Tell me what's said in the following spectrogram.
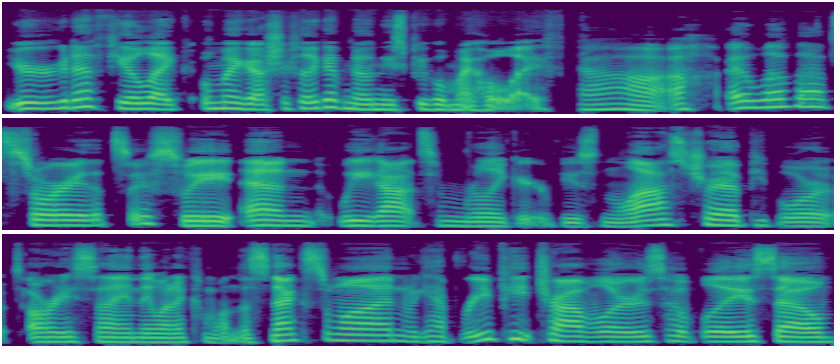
you're going to feel like, oh my gosh, I feel like I've known these people my whole life. Yeah, I love that story. That's so sweet. And we got some really great reviews from the last trip. People were already saying they want to come on this next one. We have repeat travelers, hopefully. So,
